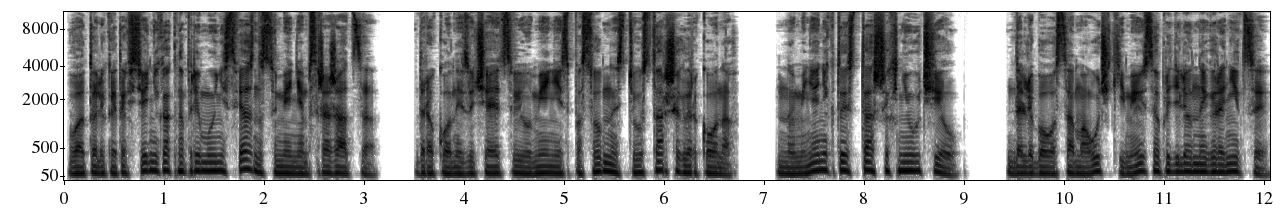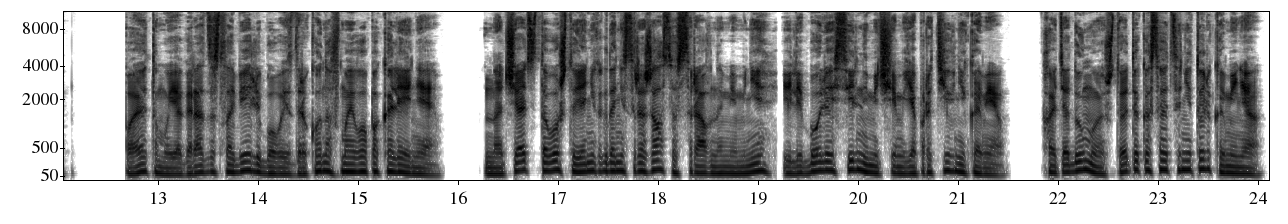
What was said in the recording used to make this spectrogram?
Вот только это все никак напрямую не связано с умением сражаться. Драконы изучают свои умения и способности у старших драконов, но меня никто из старших не учил. Для любого самоучки имеются определенные границы, поэтому я гораздо слабее любого из драконов моего поколения. Начать с того, что я никогда не сражался с равными мне или более сильными, чем я, противниками. Хотя думаю, что это касается не только меня.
